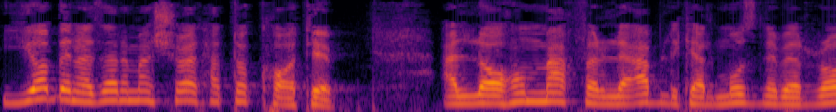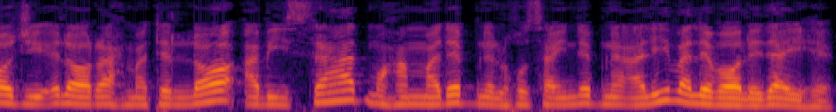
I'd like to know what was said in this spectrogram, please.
یا به نظر من شاید حتی کاتب. اللهم مغفر لعبلک المذنب الراجی الى رحمت الله ابی سعد محمد ابن الحسین ابن علی و لوالدیه.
